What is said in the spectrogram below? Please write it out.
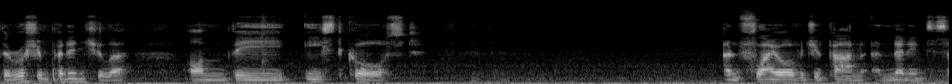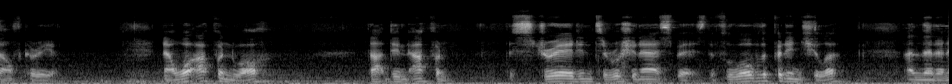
the Russian peninsula on the east coast and fly over Japan and then into South Korea. Now, what happened was that didn't happen. They strayed into Russian airspace. They flew over the peninsula, and then an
